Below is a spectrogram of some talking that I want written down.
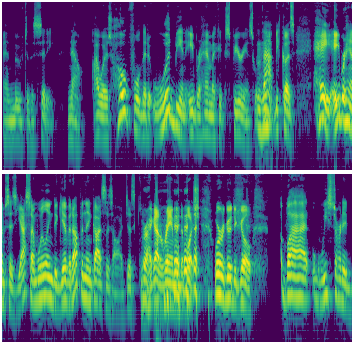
and move to the city? Now, I was hopeful that it would be an Abrahamic experience with mm-hmm. that because, hey, Abraham says, Yes, I'm willing to give it up. And then God says, Oh, I just. Right. I got a ram in the bush. We're good to go. But we started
